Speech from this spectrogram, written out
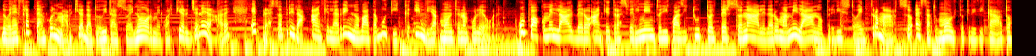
dove nel frattempo il marchio ha dato vita al suo enorme quartier generale e presto aprirà anche la rinnovata boutique in via Monte Napoleone. Un po' come l'albero, anche il trasferimento di quasi tutto il personale da Roma a Milano, previsto entro marzo, è stato molto criticato,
